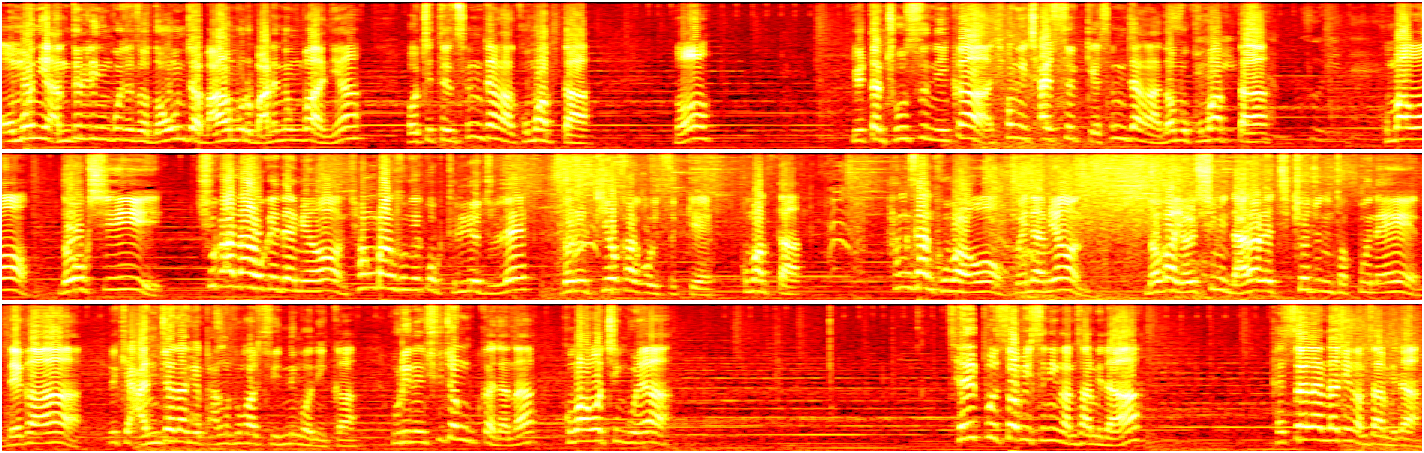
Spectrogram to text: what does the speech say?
어머니 안 들리는 곳에서 너 혼자 마음으로 말해놓은 거 아니야? 어쨌든 승장아 고맙다. 어? 일단 줬으니까 형이 잘 쓸게 승장아. 너무 고맙다. 고마워. 너 혹시 휴가 나오게 되면 형 방송에 꼭 들려줄래? 너를 기억하고 있을게. 고맙다. 항상 고마워. 왜냐면 너가 열심히 나라를 지켜주는 덕분에 내가 이렇게 안전하게 방송할 수 있는 거니까. 우리는 휴전국가잖아. 고마워 친구야. 셀프 서비스님 감사합니다. 뱃살난다님 감사합니다.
